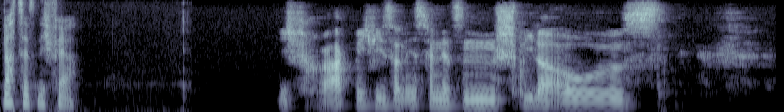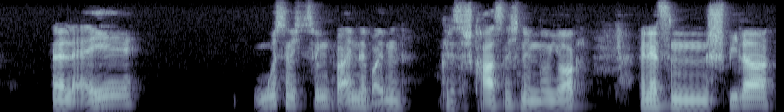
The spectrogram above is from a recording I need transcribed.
macht's jetzt nicht fair. Ich frage mich, wie es dann ist, wenn jetzt ein Spieler aus LA muss ja nicht zwingend bei einem der beiden, okay, das ist krass nicht in New York. Wenn jetzt ein Spieler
